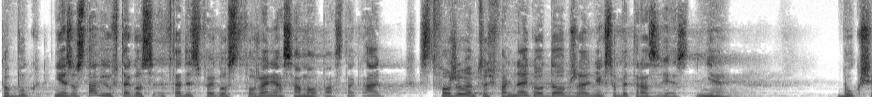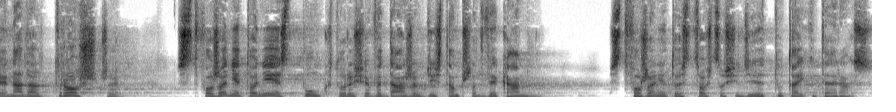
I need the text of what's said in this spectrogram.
to Bóg nie zostawił tego, wtedy swojego stworzenia samopas, tak? A stworzyłem coś fajnego, dobrze, niech sobie teraz jest. Nie. Bóg się nadal troszczy. Stworzenie to nie jest punkt, który się wydarzył gdzieś tam przed wiekami. Stworzenie to jest coś, co się dzieje tutaj i teraz.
